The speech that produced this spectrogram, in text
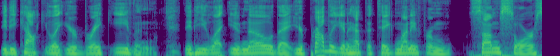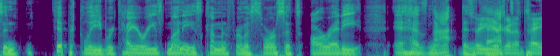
Did he calculate your break even? Did he let you know that you're probably going to have to take money from some source? And typically, retirees' money is coming from a source that's already it has not been so you're going to pay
